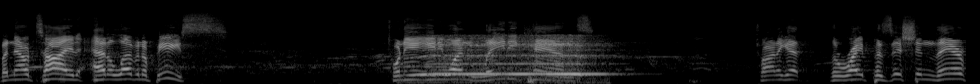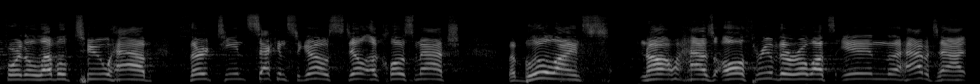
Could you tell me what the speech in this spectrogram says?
but now tied at 11 apiece. 28-81 Lady Cans trying to get the right position there for the level two hab. 13 seconds to go, still a close match. But Blue Alliance now has all three of their robots in the habitat.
